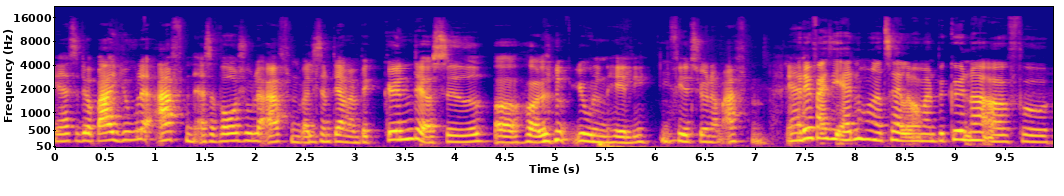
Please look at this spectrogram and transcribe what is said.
Ja, så det var bare juleaften, altså vores juleaften var ligesom der, man begyndte at sidde og holde julen hellig, den 24. om aftenen. Ja. Og det er faktisk i 1800-tallet, hvor man begynder at få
